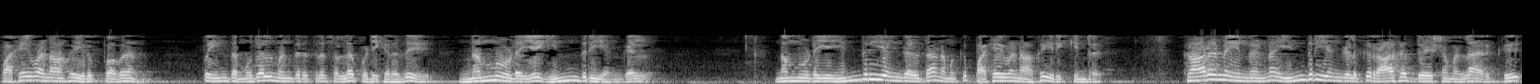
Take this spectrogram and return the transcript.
பகைவனாக இருப்பவன். இப்ப இந்த முதல் மந்திரத்தில் சொல்லப்படுகிறது நம்முடைய இந்திரியங்கள். நம்முடைய இந்திரியங்கள் தான் நமக்கு பகைவனாக இருக்கின்றது காரணம் என்னன்னா இந்திரியங்களுக்கு ராகத்வேஷம் எல்லாம் இருக்கு.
